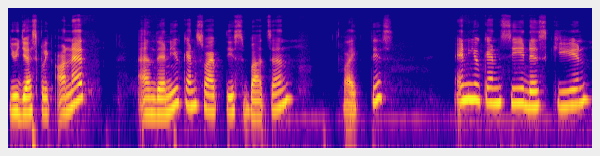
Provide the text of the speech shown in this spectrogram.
You just click on it and then you can swipe this button like this. And you can see the skin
